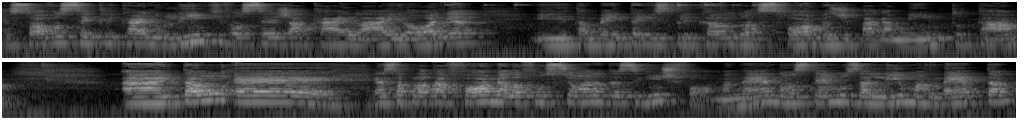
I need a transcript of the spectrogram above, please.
É só você clicar no link, você já cai lá e olha e também tem explicando as formas de pagamento, tá? Ah, então, é, essa plataforma ela funciona da seguinte forma, né? Nós temos ali uma meta,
